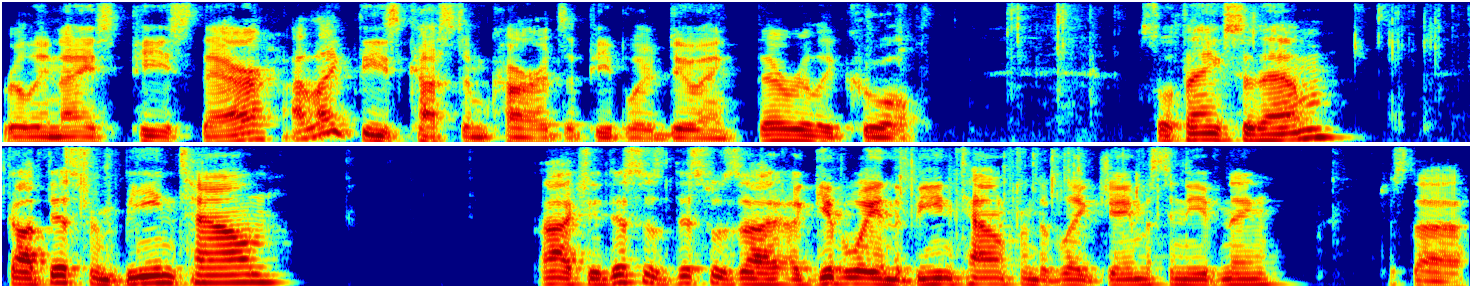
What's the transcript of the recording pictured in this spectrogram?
Really nice piece there. I like these custom cards that people are doing. They're really cool. So thanks to them. Got this from Beantown. Actually, this is this was a, a giveaway in the Beantown from the Blake Jamieson evening. Just a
